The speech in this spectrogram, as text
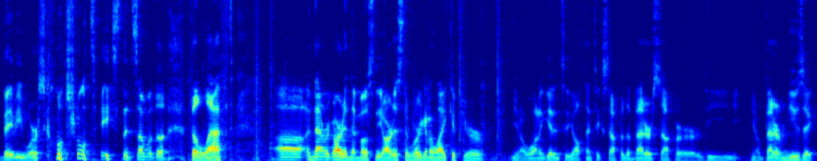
maybe worse cultural taste than some of the the left uh, in that regard, and that most of the artists that we're gonna like, if you're you know want to get into the authentic stuff or the better stuff or the you know better music,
